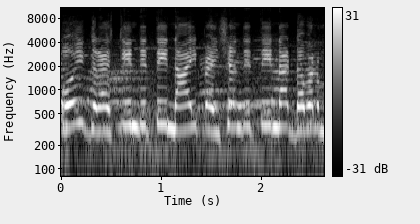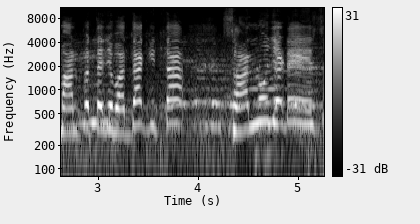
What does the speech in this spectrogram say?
ਕੋਈ ਗ੍ਰੈਜੂਟੀ ਨਹੀਂ ਦਿੱਤੀ, ਨਾ ਹੀ ਪੈਨਸ਼ਨ ਦਿੱਤੀ, ਨਾ ਡਬਲ ਮਾਨ ਭੱਤੇ 'ਚ ਵਾਅਦਾ ਕੀਤਾ। ਸਾਨੂੰ ਜਿਹੜੇ ਇਸ,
